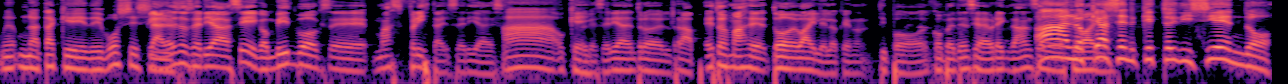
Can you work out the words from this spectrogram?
Un, un ataque de voces. y- Claro, eso sería, sí, con beatbox, eh, más freestyle sería eso. Ah, ok. Lo que sería dentro del rap. Esto es más de todo de baile, lo que no- tipo competencia de breakdance. Ah, lo que hacen, ¿qué estoy diciendo?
